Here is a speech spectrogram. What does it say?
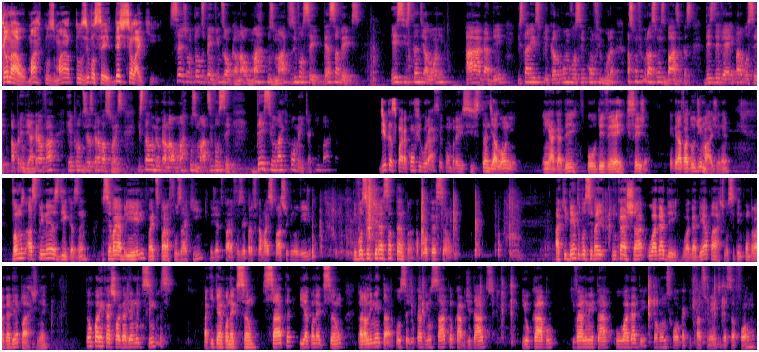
Canal Marcos Matos e você, deixe seu like. Sejam todos bem-vindos ao canal Marcos Matos e você. Dessa vez, esse standalone AHD estarei explicando como você configura as configurações básicas desse DVR para você aprender a gravar, reproduzir as gravações. Está no meu canal Marcos Matos e você. Deixe seu like e comente aqui embaixo. Dicas para configurar. Você compra esse standalone em HD ou DVR que seja, é gravador de imagem, né? Vamos às primeiras dicas, né? Você vai abrir ele, vai desparafusar aqui. Eu já desparafusei para ficar mais fácil aqui no vídeo. E você tira essa tampa, a proteção. Aqui dentro você vai encaixar o HD. O HD é a parte, você tem que comprar o HD à parte, né? Então para encaixar o HD é muito simples. Aqui tem a conexão SATA e a conexão para alimentar. Ou seja, o cabinho SATA, o cabo de dados e o cabo que vai alimentar o HD. Então vamos colocar aqui facilmente dessa forma.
